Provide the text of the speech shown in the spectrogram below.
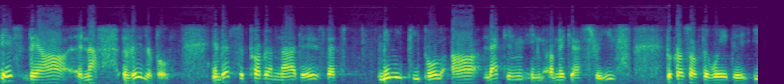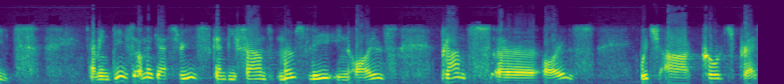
if there are enough available. And that's the problem nowadays that many people are lacking in omega 3s because of the way they eat. I mean, these omega 3s can be found mostly in oils, plant uh, oils, which are cold pressed,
